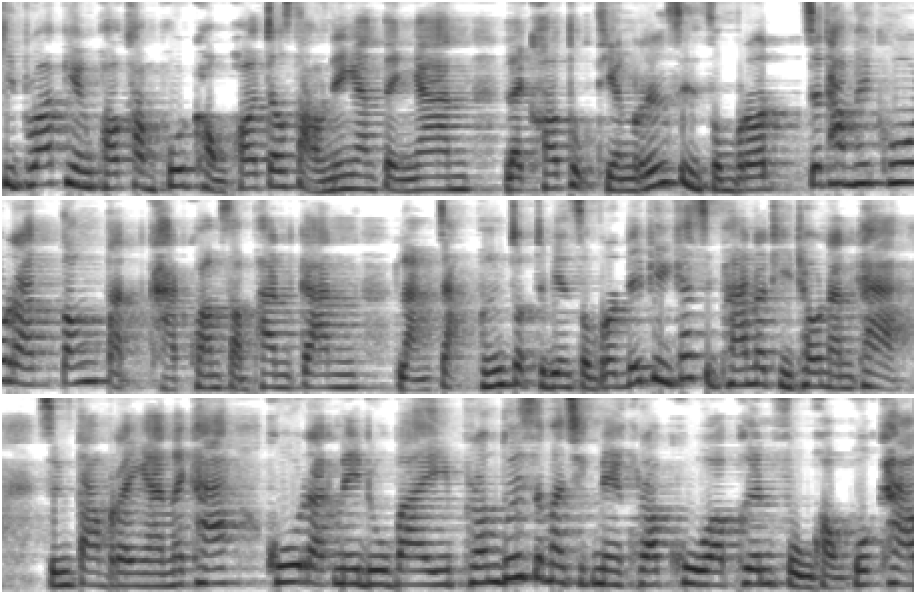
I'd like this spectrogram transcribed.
คิดว่าเพียงเพราะคำพูดของพ่อเจ้าสาวในงานแต่งงาน และข้อถกเถียงเรื่องสินสมรส จะทำให้คู่รักต้องตัดขาดความสัมพันธ์กัน หลังจากเพิ่งจดทะเบียนสมรสได้เพียงแค่ 15 นาทีเท่านั้นค่ะ ซึ่งตามรายงานนะคะ คู่รักในดูไบพร้อมด้วยสมาชิกในครอบครัวเพื่อนฝูงของพวกเขา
